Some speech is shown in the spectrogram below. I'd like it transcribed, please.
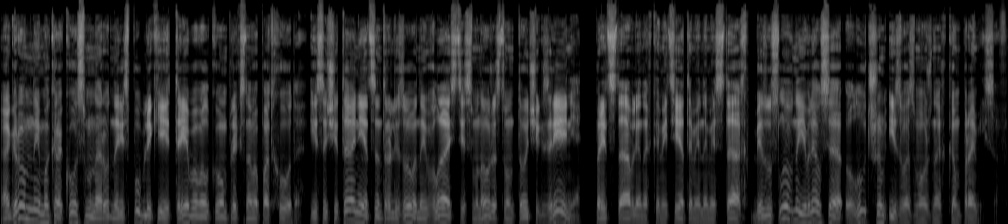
Огромный макрокосм Народной Республики требовал комплексного подхода, и сочетание централизованной власти с множеством точек зрения, представленных комитетами на местах, безусловно являлся лучшим из возможных компромиссов.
